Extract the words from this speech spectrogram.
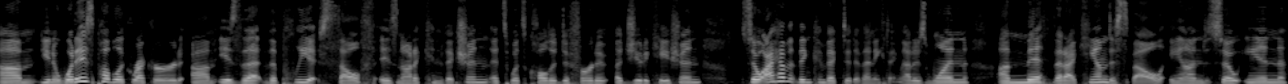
um, you know, what is public record um, is that the plea itself is not a conviction. It's what's called a deferred adjudication. So I haven't been convicted of anything. That is one uh, myth that I can dispel. And so in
